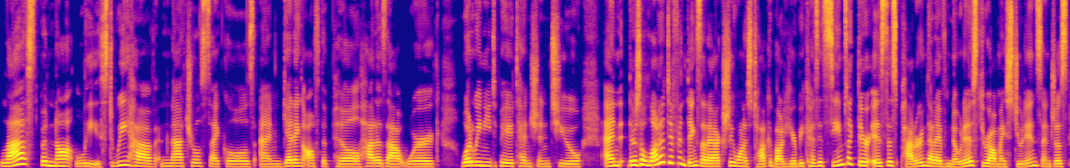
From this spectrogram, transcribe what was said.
Last but not least, we have natural cycles and getting off the pill. How does that work? What do we need to pay attention to? And there's a lot of different things that I actually want to talk about here because it seems like there is this pattern that I've noticed throughout my students and just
